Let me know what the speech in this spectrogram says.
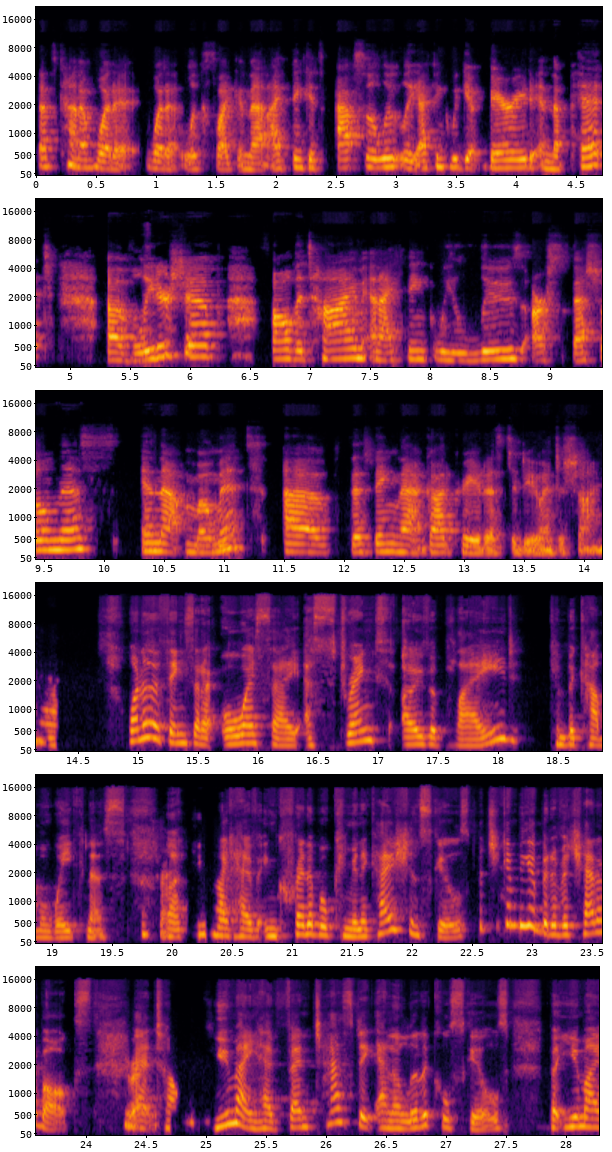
that's kind of what it what it looks like in that i think it's absolutely i think we get buried in the pit of leadership all the time and i think we lose our specialness in that mm-hmm. moment of the thing that God created us to do and to shine. One of the things that I always say a strength overplayed can become a weakness. Right. Like you might have incredible communication skills, but you can be a bit of a chatterbox right. at times. You may have fantastic analytical skills, but you may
